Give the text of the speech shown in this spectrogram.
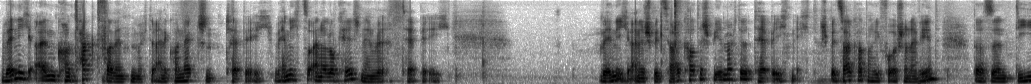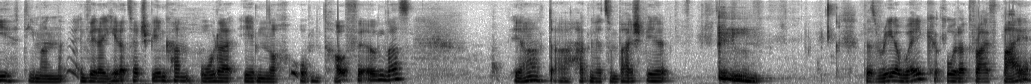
wenn ich einen Kontakt verwenden möchte, eine Connection, tappe ich. Wenn ich zu einer Location hin will, tappe ich. Wenn ich eine Spezialkarte spielen möchte, tappe ich nicht. Spezialkarten habe ich vorher schon erwähnt. Das sind die, die man entweder jederzeit spielen kann oder eben noch obendrauf für irgendwas. Ja, da hatten wir zum Beispiel das Reawake oder Drive-By.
